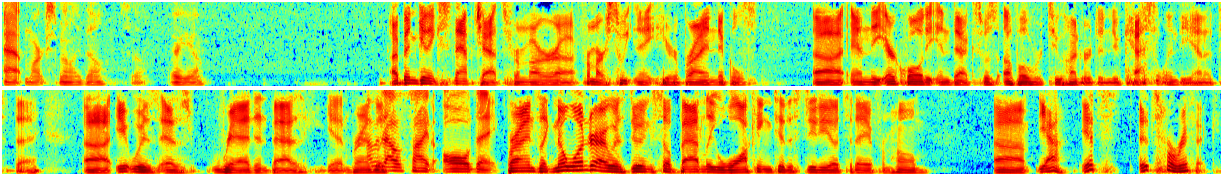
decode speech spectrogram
at Mark Smelly Bell. So there you go. I've been getting Snapchats from our uh, from our sweet Nate here, Brian Nichols, uh, and the air quality index was up over 200 in Newcastle, Indiana today. Uh, it was as red and bad as it can get. And I was like, outside all day. Brian's like, no wonder I was doing so badly walking to the studio today from home. Um, yeah, it's it's horrific.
